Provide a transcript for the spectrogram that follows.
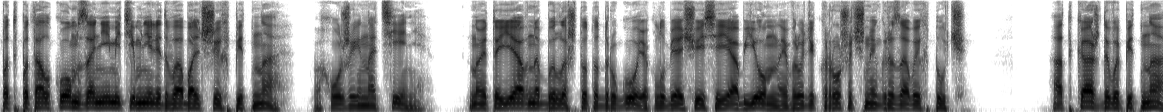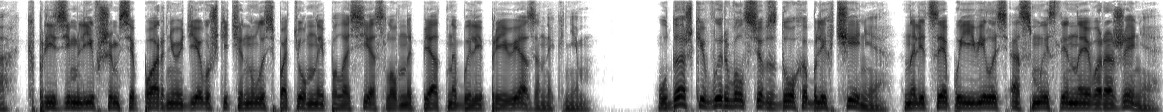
Под потолком за ними темнели два больших пятна, похожие на тени. Но это явно было что-то другое, клубящееся и объемное, вроде крошечных грозовых туч. От каждого пятна к приземлившимся парню и девушке тянулась по темной полосе, словно пятна были привязаны к ним. У Дашки вырвался вздох облегчения, на лице появилось осмысленное выражение,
